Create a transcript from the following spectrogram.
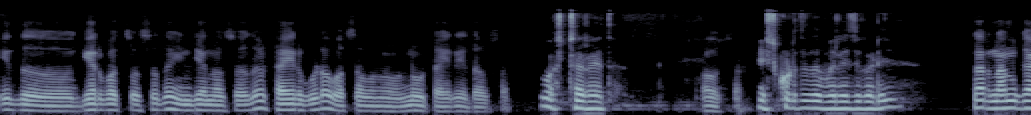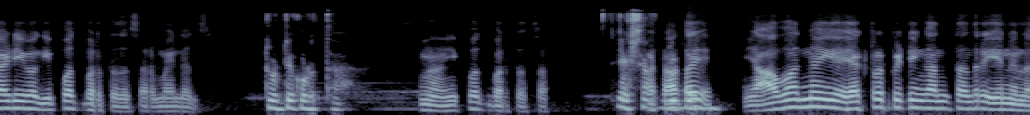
ಇದು ಗೇರ್ ಬಾಕ್ಸ್ ಹೊಸದು ಇಂಜಿನ್ ಹೊಸದು ಟೈರ್ ಕೂಡ ಹೊಸ ನೂರು ಟೈರ್ ಇದಾವೆ ಸರ್. ಅಷ್ಟೇ ಆಯ್ತು? ಹೌದು ಸರ್. ಎಷ್ಟು ಕೊಡ್ತಿದೆ ಮೈಲೇಜ್ ಗಾಡಿ? ಸರ್ ನನ್ನ ಗಾಡಿ ಇವಾಗ ಇಪ್ಪತ್ತು ಬರ್ತದೆ ಸರ್ ಮೈಲೇಜ್ ತೊಟ್ಟಿ ಕೊಡುತ್ತಾ? ಹಾ ಇಪ್ಪತ್ತು ಬರ್ತದೆ ಸರ್. ಎಕ್ಸ್ಟ್ರಾ ಟಾಟಾ ಯಾವನ್ನೇ ಎಕ್ಸ್ಟ್ರಾ ಫಿಟ್ಟಿಂಗ್ ಅಂತಂದ್ರೆ ಏನಿಲ್ಲ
